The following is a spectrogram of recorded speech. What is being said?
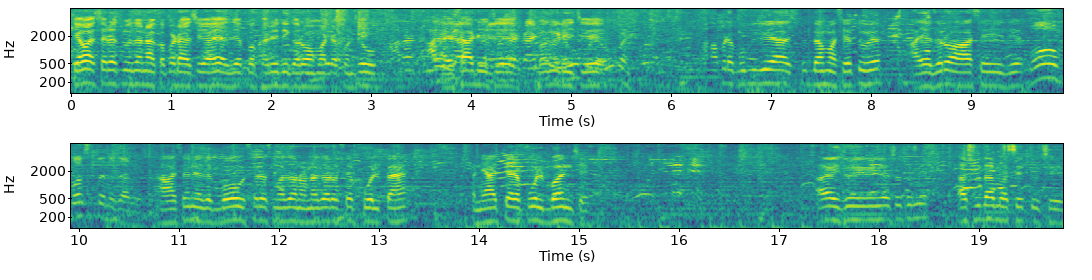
કેવા સરસ મજાના કપડાં છે આયા જે પણ ખરીદી કરવા માટે પણ જવું આ સાડી છે બંગડી છે. આપણે પૂગી ગયા સુદ્ધામાં સેતુ છે આયા જરો આ છે છે બહુ મસ્ત નજારો છે. આ છે ને જે બહુ સરસ મજાનો નજારો છે પુલ પાસે. પણ ત્યાં અત્યારે પુલ બંધ છે. આ જોઈ રહ્યા છો તમે? આ સુદામાં સેતુ છે.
